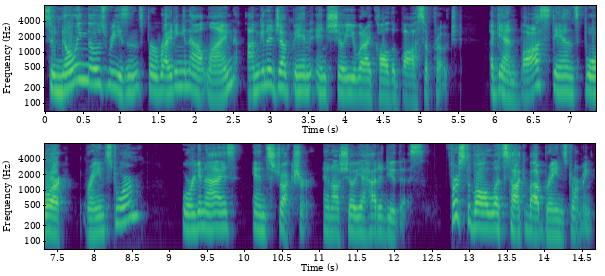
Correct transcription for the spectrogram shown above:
So knowing those reasons for writing an outline, I'm going to jump in and show you what I call the BOSS approach. Again, BOSS stands for brainstorm, organize, and structure, and I'll show you how to do this. First of all, let's talk about brainstorming.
